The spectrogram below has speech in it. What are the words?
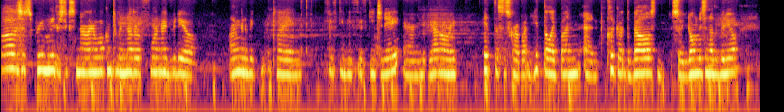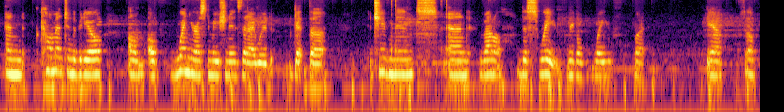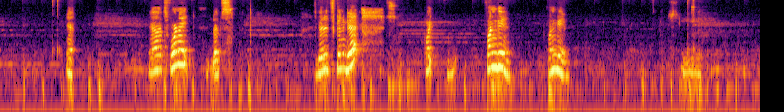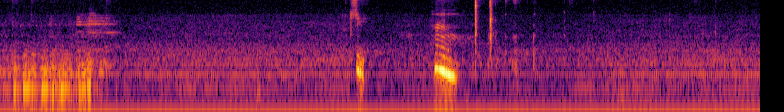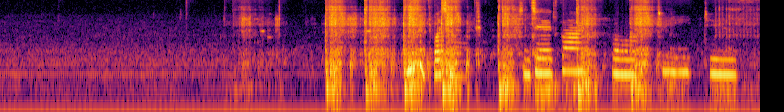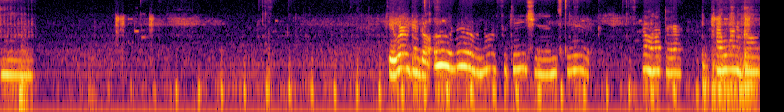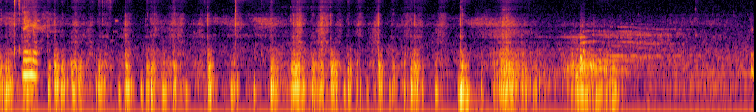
Hello, this is Supreme Leader 69 and welcome to another Fortnite video. I'm going to be playing 50v50 today and if you haven't already, hit the subscribe button, hit the like button, and click the bells so you don't miss another video. And comment in the video um, of when your estimation is that I would get the achievements and battle this wave, Regal wave, but yeah. So, yeah. Yeah, it's Fortnite. That's as good as it's gonna get. It's quite fun game. Fun game. Let's see. Let's see. Hmm. Bus. Since it's five, four, three, two, one. Okay, where are we gonna go? Oh no, notifications, dick. No, not there. I wanna go there.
